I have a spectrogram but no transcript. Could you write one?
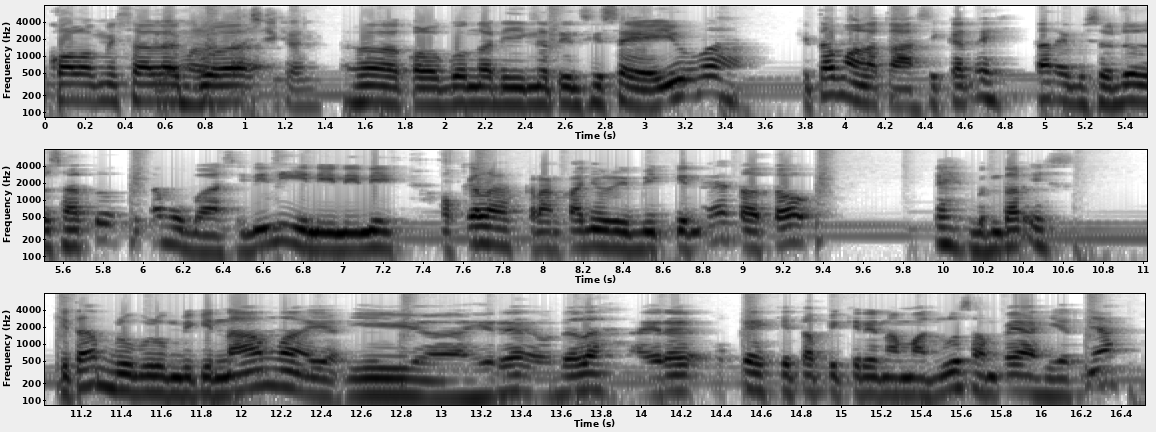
kalau misalnya gue, uh, kalau gue nggak diingetin si Seiyu mah kita malah kasihkan eh ntar episode satu kita mau bahas ini nih ini ini nih oke lah kerangkanya udah dibikin eh tau tau eh bentar is. Kita belum belum bikin nama ya? Iya akhirnya ya udahlah. Akhirnya oke kita pikirin nama dulu sampai akhirnya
